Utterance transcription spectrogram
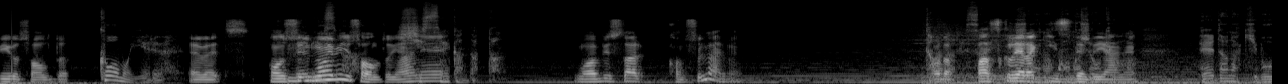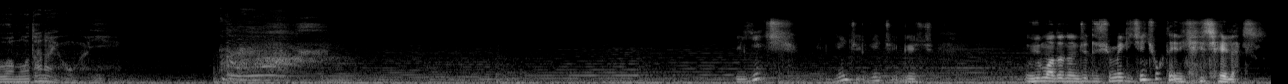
Moebius oldu. こうも言える Evet. Konsül Moebius Moebius da oldu. 執 Yani 政官だった Moebiuslar konsüller mi? た O da だでさえ baskılayarak 異常なこの izledi 状況 yani. 下手な希望は持たない方がいい İlginç. İlginç, ilginç, ilginç. Uyumadan önce düşünmek için çok tehlikeli şeyler.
